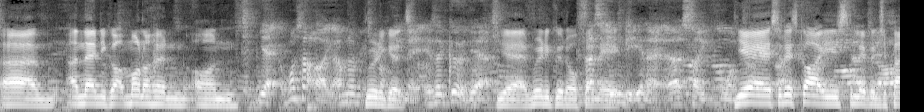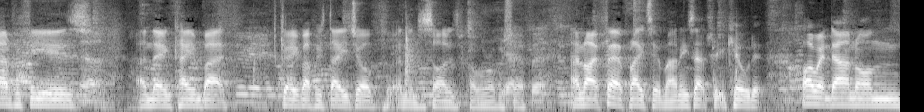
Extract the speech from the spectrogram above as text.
Um, and then you got Monohon on, Yeah, what's that like? I've never Really good. eaten It. Is it good? Yeah. yeah, really good That's authentic. indie, isn't it? That's like. oh, Yeah, so this guy used to live in Japan for a few years and then came back, gave up his day job and then decided to become a rubber chef. And like fair play to him, man, he's absolutely killed it. I went down on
